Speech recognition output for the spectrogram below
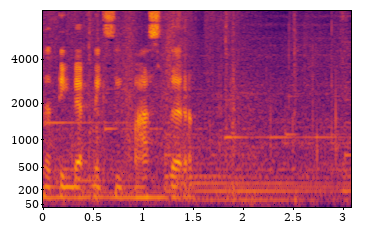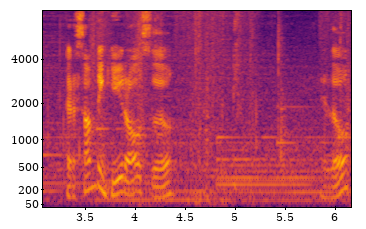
the thing that makes me faster. There's something here also. Hello?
